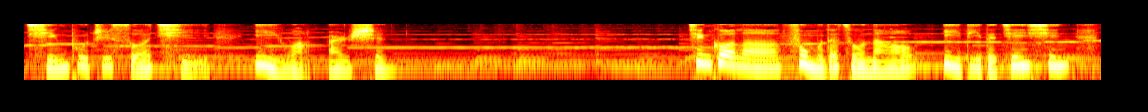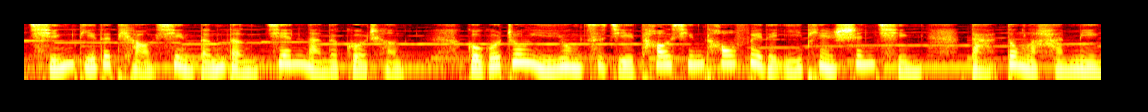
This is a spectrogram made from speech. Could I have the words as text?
情不知所起，一往而深。经过了父母的阻挠、异地的艰辛、情敌的挑衅等等艰难的过程，果果终于用自己掏心掏肺的一片深情打动了韩明，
